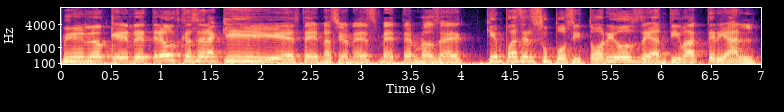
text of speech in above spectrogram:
Miren, lo que tenemos que hacer aquí, este, Nación, es meternos. eh, ¿Quién puede hacer supositorios de antibacterial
